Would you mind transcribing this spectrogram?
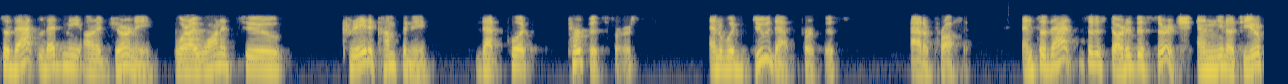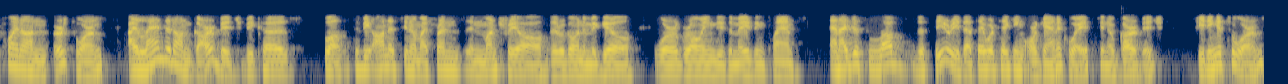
so that led me on a journey where I wanted to create a company that put purpose first and would do that purpose at a profit. And so that sort of started this search. And, you know, to your point on earthworms, I landed on garbage because, well, to be honest, you know, my friends in Montreal, they were going to McGill, were growing these amazing plants and I just loved the theory that they were taking organic waste, you know, garbage, feeding it to worms,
